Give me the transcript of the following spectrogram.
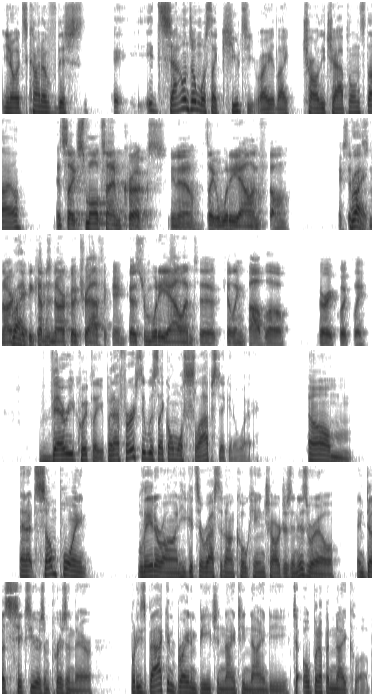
You know, it's kind of this. It sounds almost like cutesy, right? Like Charlie Chaplin style. It's like small time crooks. You know, it's like a Woody Allen film, except Right, nar- right. it becomes narco trafficking. It goes from Woody Allen to killing Pablo very quickly. very quickly. But at first, it was like almost slapstick in a way. Um, and at some point later on, he gets arrested on cocaine charges in Israel and does six years in prison there. But he's back in Brighton Beach in 1990 to open up a nightclub,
